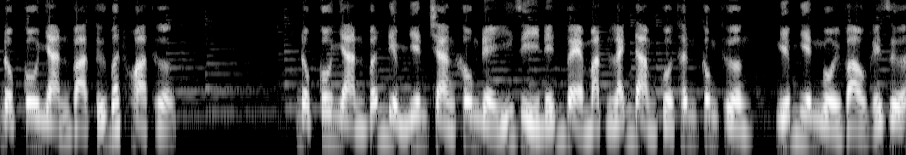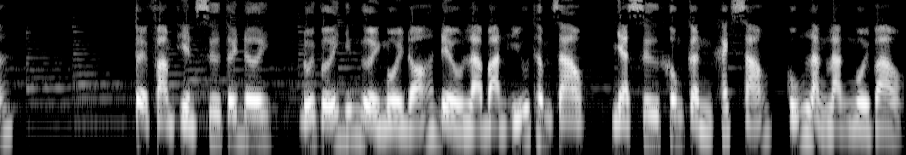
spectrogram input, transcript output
độc cô nhàn và tứ bất hòa thượng. Độc cô nhàn vẫn điềm nhiên chàng không để ý gì đến vẻ mặt lãnh đạm của thân công thường, nghiễm nhiên ngồi vào ghế giữa. Tuệ phàm thiền sư tới nơi, đối với những người ngồi đó đều là bạn hữu thâm giao, nhà sư không cần khách sáo, cũng lặng lặng ngồi vào.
